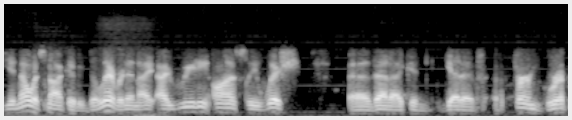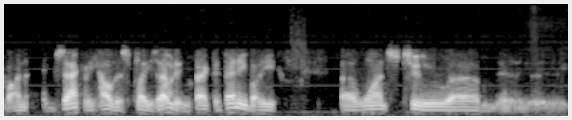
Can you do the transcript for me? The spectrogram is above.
you know, it's not going to be delivered. And I, I really honestly wish uh, that I could get a, a firm grip on exactly how this plays out. In fact, if anybody uh, wants to, um,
